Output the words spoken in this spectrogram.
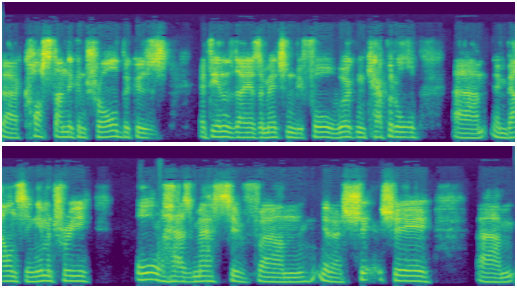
uh, cost under control because at the end of the day as i mentioned before working capital um, and balancing inventory all has massive um, you know sh- share um,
